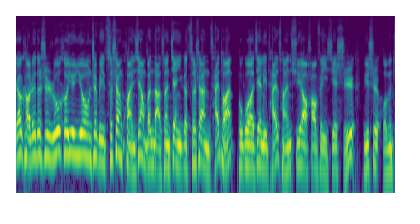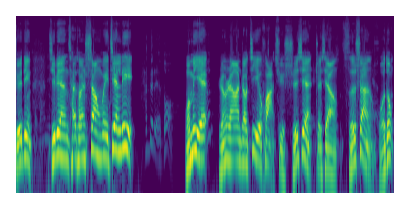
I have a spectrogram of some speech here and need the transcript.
要考虑的是如何运用这笔慈善款项。本打算建一个慈善财团，不过建立财团需要耗费一些时日，于是我们决定，即便财团尚未建立，我们也仍然按照计划去实现这项慈善活动。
